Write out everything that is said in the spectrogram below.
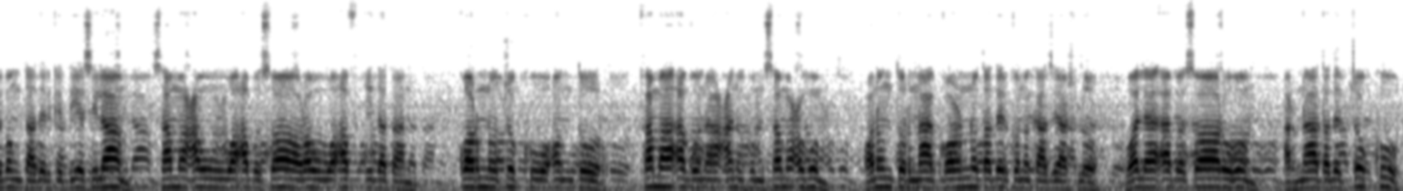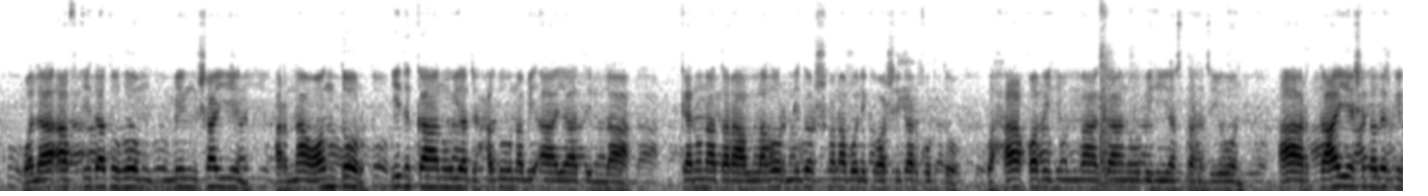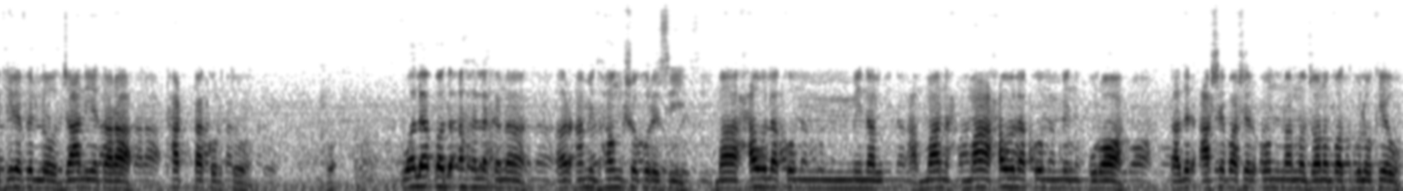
এবং তাদেরকে দিয়েছিলাম, সামআউ ওয়া ওয়া কর্ণ, চক্ষু ও অন্তর, ফামা আগনা আনহুম সামআহুম, অনন্তর না কর্ণ তাদের কোনো কাজে আসলো, ওয়ালা আবসারুহুম, আর না তাদের চক্ষু, ওয়ালা আফইদাতুহুম মিন শাইইন, আর না অন্তর, ইদ কানু ইয়াজহাদুনা বিআয়াতিল্লাহ কেননা তারা আল্লাহর নিদর্শনাবলীকে অস্বীকার করত। আর তাই এসে তাদেরকে ঘিরে ফেলল যা নিয়ে তারা ঠাট্টা করত। আর আমি ধ্বংস করেছি। মা হাওলাকুম মিনাল, মান, মা তাদের আশেপাশের অন্যান্য জনপদগুলোকেও।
